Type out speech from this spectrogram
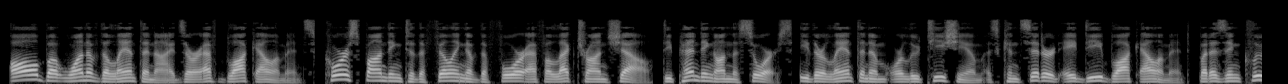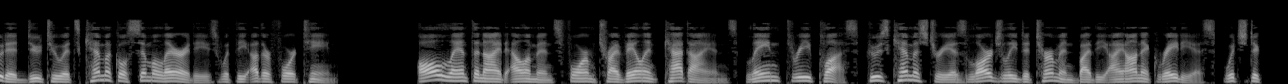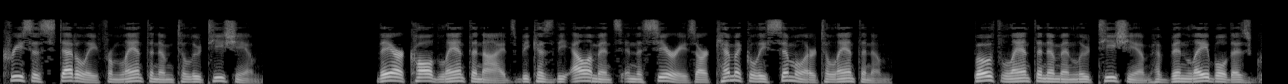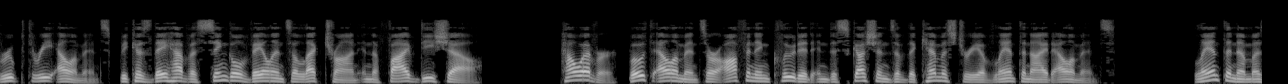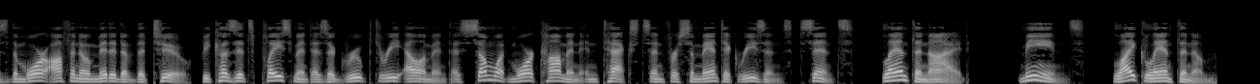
All but one of the lanthanides are F-block elements, corresponding to the filling of the 4F electron shell. Depending on the source, either lanthanum or lutetium is considered a D-block element, but is included due to its chemical similarities with the other 14. All lanthanide elements form trivalent cations, lane 3+, whose chemistry is largely determined by the ionic radius, which decreases steadily from lanthanum to lutetium. They are called lanthanides because the elements in the series are chemically similar to lanthanum. Both lanthanum and lutetium have been labeled as group 3 elements, because they have a single valence electron in the 5d shell. However, both elements are often included in discussions of the chemistry of lanthanide elements. Lanthanum is the more often omitted of the two, because its placement as a group 3 element is somewhat more common in texts and for semantic reasons, since lanthanide means like lanthanum,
